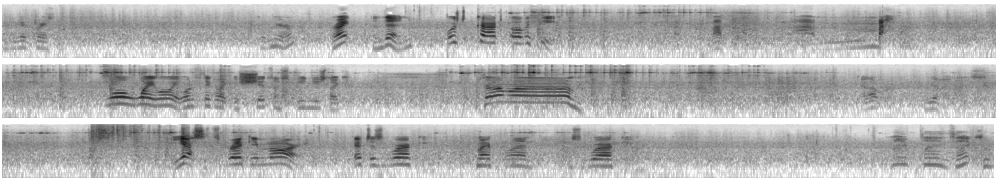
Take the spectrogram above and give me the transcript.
That's a good question. Over here, right? And then push the cart over here. Um, um, Whoa, wait, wait, wait. What if they like a shit on speed and just like Come on! Yeah, that worked really nice. Yes, it's breaking more! It is working. My plan is working. My plan's actually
